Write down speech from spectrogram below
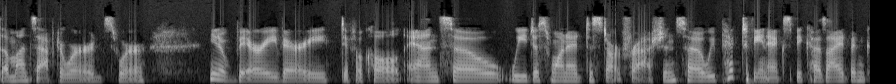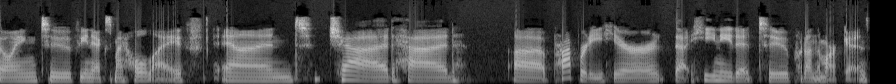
the months afterwards were, you know, very, very difficult. And so we just wanted to start fresh. And so we picked Phoenix because I had been going to Phoenix my whole life. And Chad had uh, property here that he needed to put on the market.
